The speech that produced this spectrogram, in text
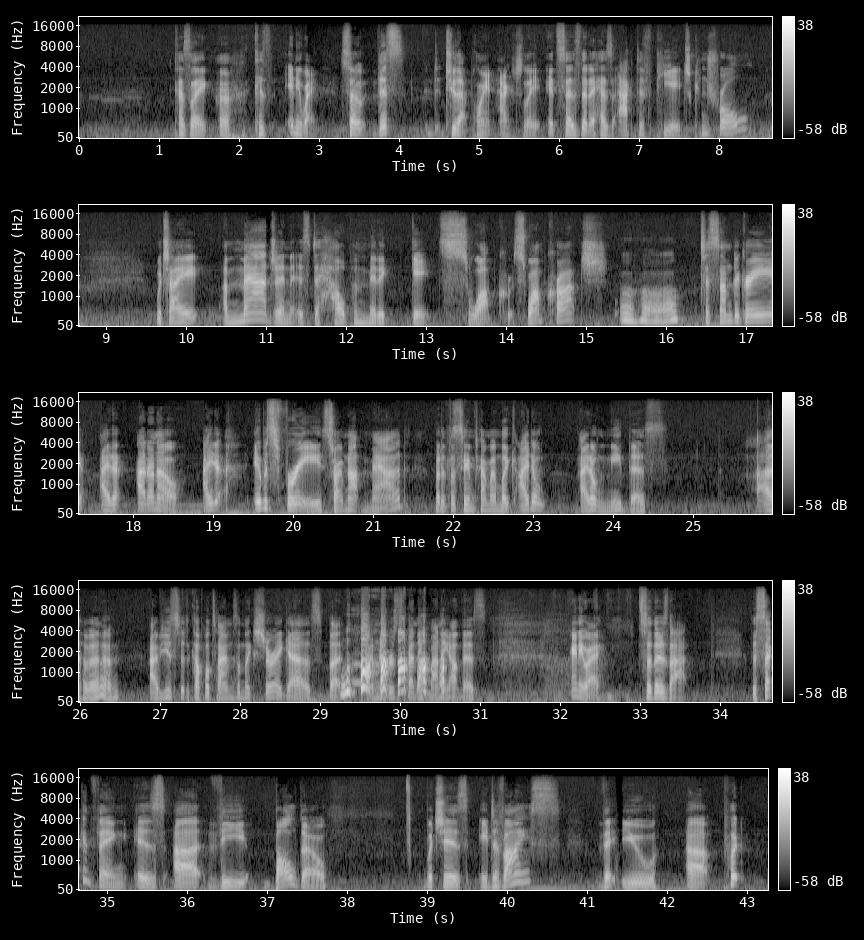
Cause like, uh, cause anyway. So this, to that point, actually, it says that it has active pH control, which I imagine is to help mitigate swamp swamp crotch. Mm-hmm. To some degree, I don't, I don't know. I it was free, so I'm not mad. But at the same time, I'm like, I don't, I don't need this. Uh, I've used it a couple times. I'm like, sure, I guess, but I'm never spending money on this. Anyway, so there's that. The second thing is uh, the Balldo which is a device that you uh,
